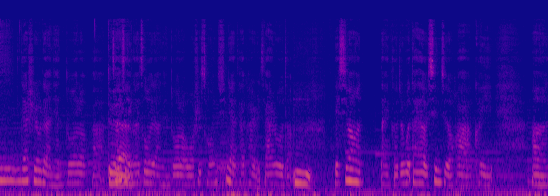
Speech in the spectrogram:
应该是有两年多了吧？对，将近应该做了两年多了。我是从去年才开始加入的。嗯，也希望那个如果大家有兴趣的话，可以。嗯，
